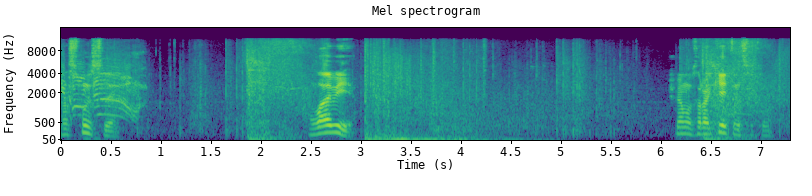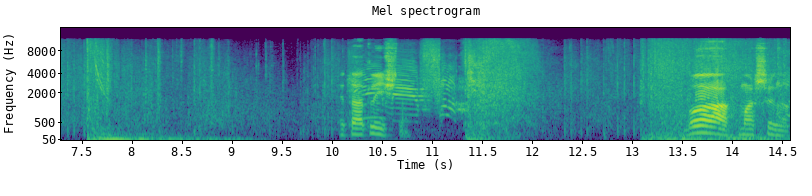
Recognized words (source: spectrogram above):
на смысле? Лови. Чем мы с ракетницей-то? Это отлично. Бах, машина.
